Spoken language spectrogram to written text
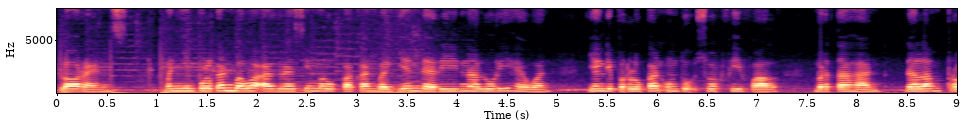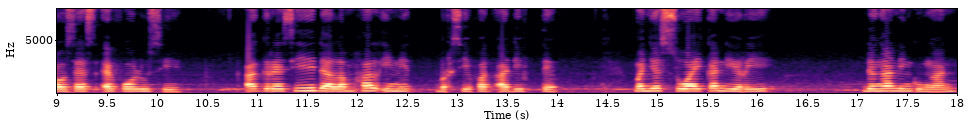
Lawrence menyimpulkan bahwa agresi merupakan bagian dari naluri hewan yang diperlukan untuk survival, bertahan dalam proses evolusi. Agresi dalam hal ini bersifat adiktif, menyesuaikan diri dengan lingkungan,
